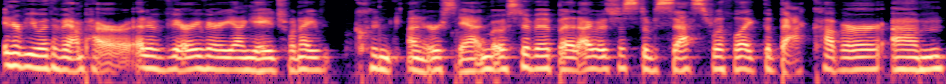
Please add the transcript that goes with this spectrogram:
interview with a vampire at a very very young age when i couldn't understand most of it but i was just obsessed with like the back cover um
